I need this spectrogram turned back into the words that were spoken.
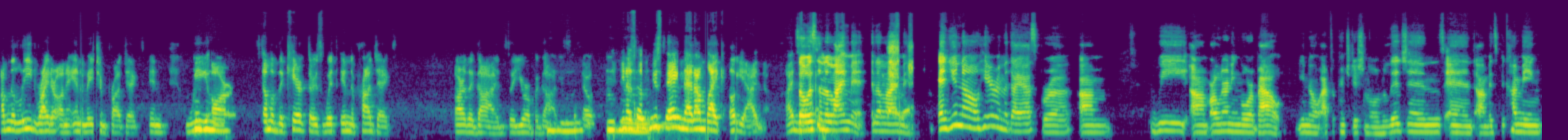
I'm the lead writer on an animation project, and we are some of the characters within the project are the gods, the Yoruba gods. So, you know, so you saying that, I'm like, oh yeah, I know. I know so it's an alignment, an alignment. And you know, here in the diaspora, um, we um, are learning more about you know African traditional religions, and um, it's becoming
